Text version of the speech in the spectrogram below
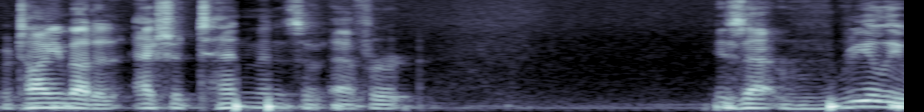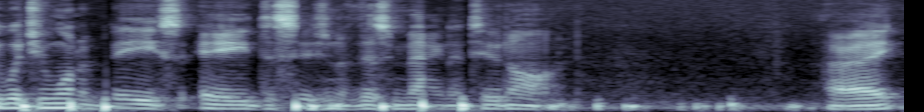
We're talking about an extra 10 minutes of effort. Is that really what you want to base a decision of this magnitude on? All right.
